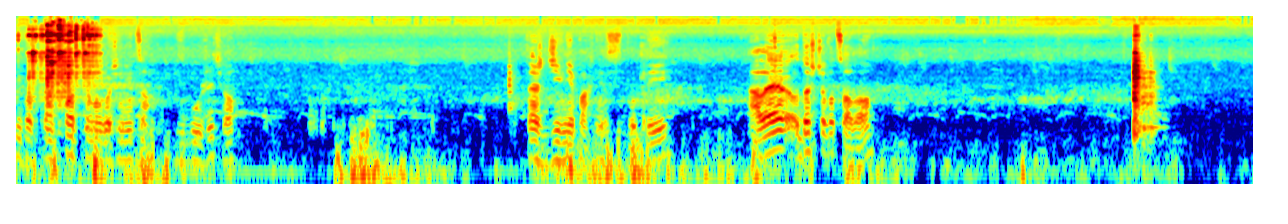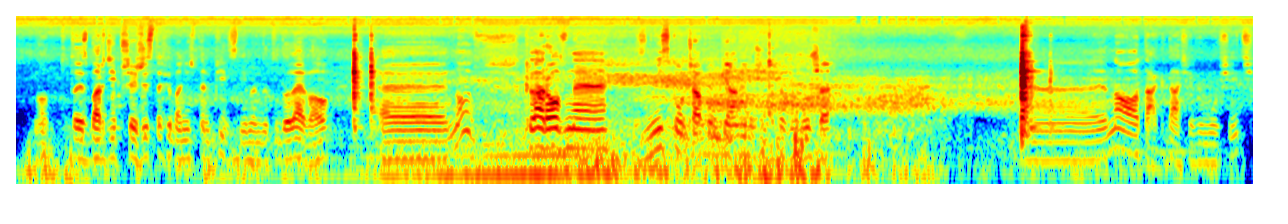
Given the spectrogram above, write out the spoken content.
Piwo w transporcie mogło się nieco zburzyć, o. Też dziwnie pachnie z butli, ale dość owocowo. No, to jest bardziej przejrzyste chyba niż ten pizz, nie będę tu dolewał. Eee, no, klarowne, z niską czapą piany, może trochę wymuszę. Eee, no tak, da się wymusić.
